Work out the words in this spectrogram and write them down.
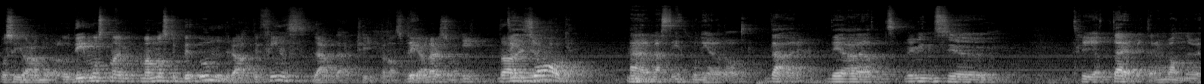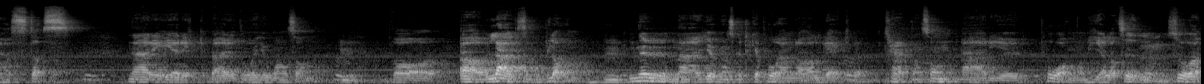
och så göra mål. Och det måste man, man måste beundra att det finns den där typen av spelare som hittar... Det jag är mest imponerad av där, det är att vi minns ju 3-1 derbyt där de vann nu i höstas. När Erik Berg, då Johansson, Mm. Var överlägsen på plan. Mm. Nu när Djurgården ska trycka på andra halvlek, Kjartansson är ju på honom hela tiden. Mm. Så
